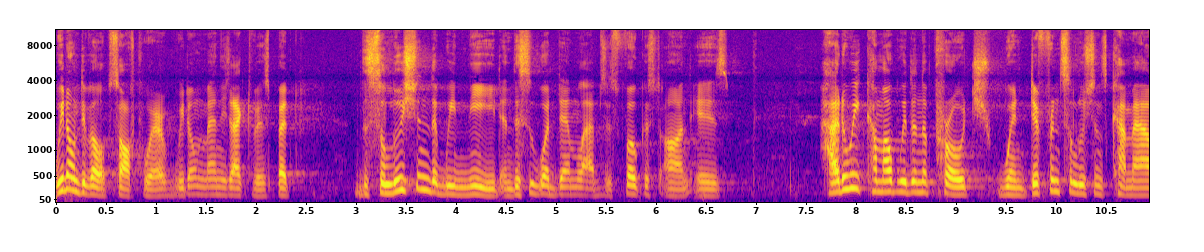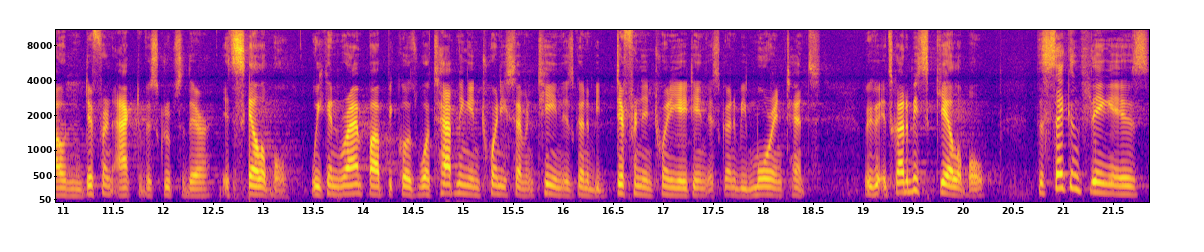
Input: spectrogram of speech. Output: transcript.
we don't develop software, we don't manage activists, but the solution that we need, and this is what Dem Labs is focused on, is how do we come up with an approach when different solutions come out and different activist groups are there? It's scalable. We can ramp up because what's happening in 2017 is going to be different in 2018. It's going to be more intense. It's got to be scalable. The second thing is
